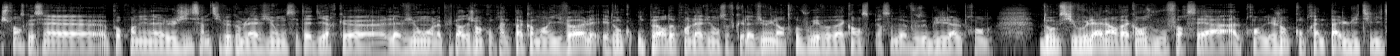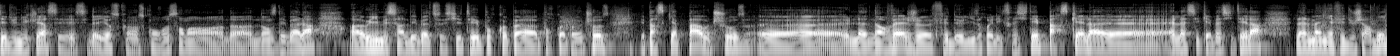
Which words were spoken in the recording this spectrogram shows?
Je pense que pour prendre une analogie, c'est un petit peu comme l'avion. C'est-à-dire que l'avion, la plupart des gens ne comprennent pas comment il vole et donc ont peur de prendre l'avion. Sauf que l'avion, il est entre vous et vos vacances. Personne ne va vous obliger à le prendre. Donc si vous voulez aller en vacances, vous vous forcez à, le prendre. Les gens ne comprennent pas l'utilité du nucléaire, c'est d'ailleurs ce qu'on ressent dans, ce débat-là. Ah oui, mais c'est un débat de société, pourquoi pas, pourquoi pas autre chose? Mais parce qu'il n'y a pas autre chose. Euh, la Norvège fait de l'hydroélectricité parce qu'elle a, euh, elle a ces capacités-là. L'Allemagne a fait du charbon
